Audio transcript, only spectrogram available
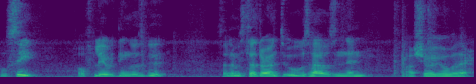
we'll see. Hopefully everything goes good. So let me start driving to Hugo's house and then I'll show you over there.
